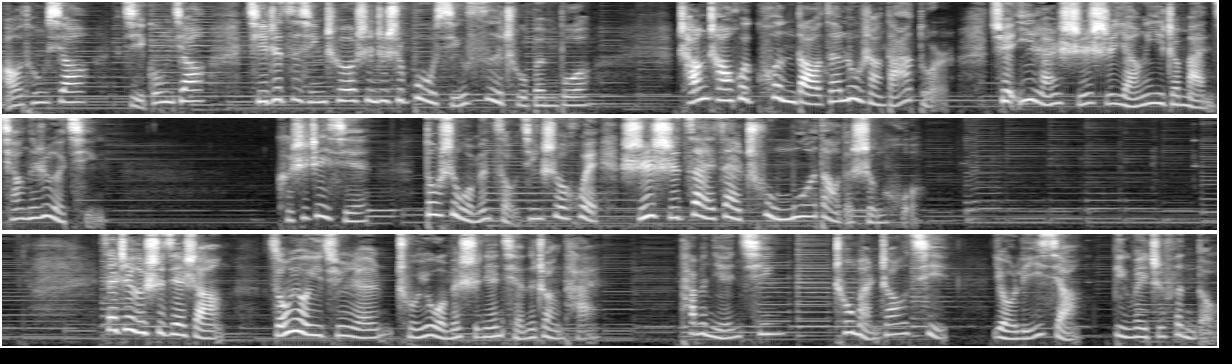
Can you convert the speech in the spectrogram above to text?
熬通宵、挤公交、骑着自行车，甚至是步行四处奔波，常常会困到在路上打盹儿，却依然时时洋溢着满腔的热情。可是这些，都是我们走进社会，实实在在触摸到的生活。在这个世界上，总有一群人处于我们十年前的状态，他们年轻，充满朝气，有理想，并为之奋斗。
